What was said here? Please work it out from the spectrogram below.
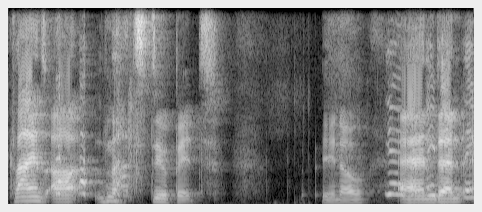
clients are not stupid. You know, Yeah, and then they, may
